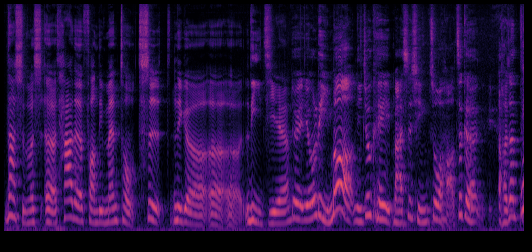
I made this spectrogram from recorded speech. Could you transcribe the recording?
那什么是呃它的 fundamental 是那个呃呃礼节，对，有礼貌，你就可以把事情做好。这个好像不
